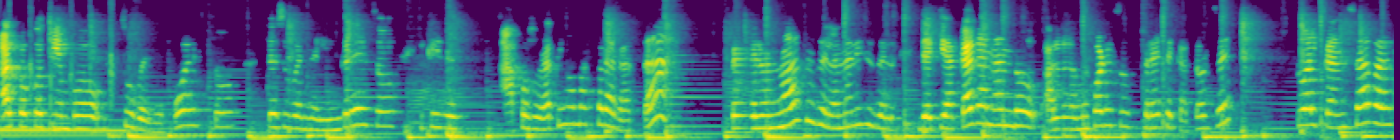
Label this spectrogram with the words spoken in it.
Al poco tiempo subes de puesto, te suben el ingreso y que dices, ah, pues ahora tengo más para gastar. Pero no haces el análisis de, de que acá ganando a lo mejor esos 13, 14, tú alcanzabas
